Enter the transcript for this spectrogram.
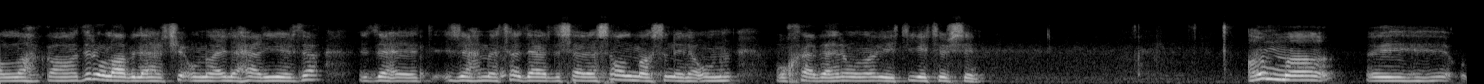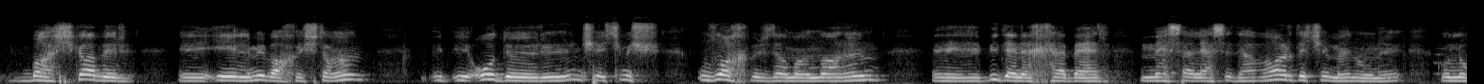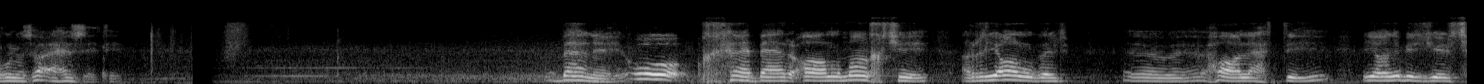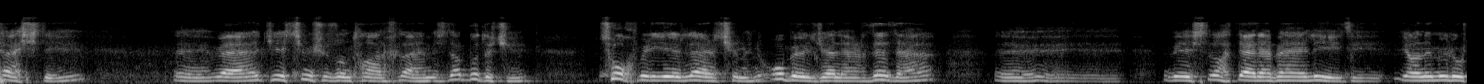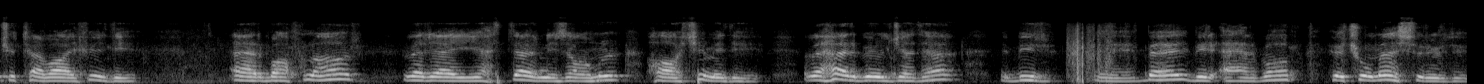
Allah qadir ola bilər ki, ona elə hər yerdə zəhmətə, dərdi sərə salmasın, elə onu o xəbəri ona yetirsin. Amma e, başqa bir e, elmi baxışdan e, o dövrün keçmiş uzaq bir zamanların e, bir dənə xəbər məsələsi də vardı ki, mən onu qulluğunuza ərz edim. Bəli, o xəbər almaq ki, real bir e, halətdir, yəni bir gerçəkdir və keçmiş uzun tarixlərimizdə budur ki, çox bir yerlər kimin o bölgələrdə də e, və islah dərəbəli idi, yəni mülki təvaif idi. Ərbablar və rəiyyətlər nizamı hakim idi və hər bölgədə bir bəy, bir ərbab hökumət sürürdü.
